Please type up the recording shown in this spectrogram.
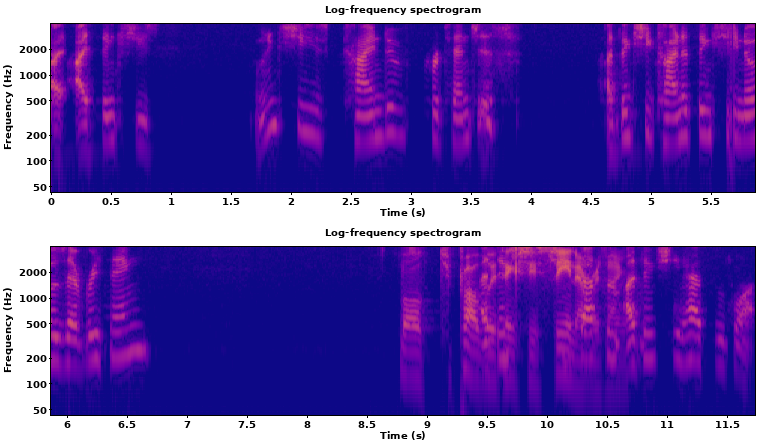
I, I think she's I think she's kind of pretentious. I think she kind of thinks she knows everything. Well, she probably think thinks she's seen got everything. Some, I think she has some flaws.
